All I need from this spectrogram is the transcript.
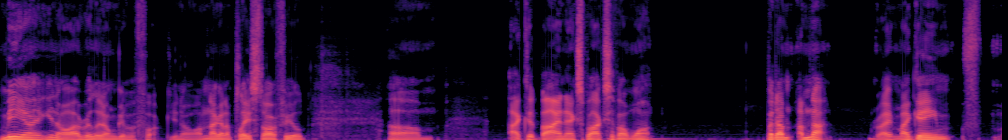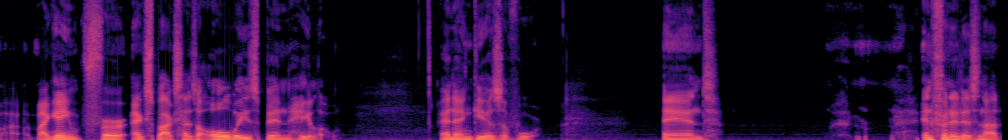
Me, I, you know, I really don't give a fuck. You know, I'm not going to play Starfield. Um, I could buy an Xbox if I want, but I'm I'm not. Right, my game, my game for Xbox has always been Halo and then Gears of War. And Infinite is not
